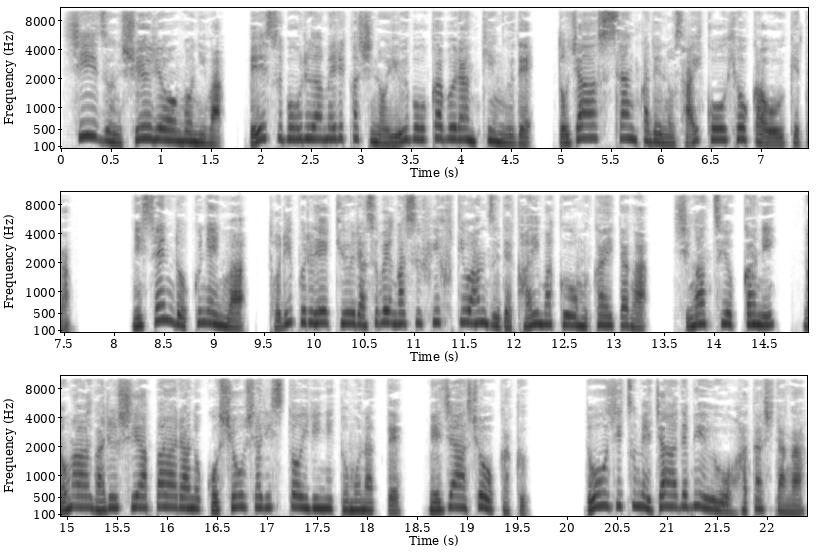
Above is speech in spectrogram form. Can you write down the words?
シーズン終了後には、ベースボールアメリカ誌の有望株ランキングで、ドジャース参加での最高評価を受けた。2006年は、トリプル A 級ラスベガスフィフティワンズで開幕を迎えたが、4月4日に、ノマー・ガルシア・パーラの故障者リスト入りに伴って、メジャー昇格。同日メジャーデビューを果たしたが、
